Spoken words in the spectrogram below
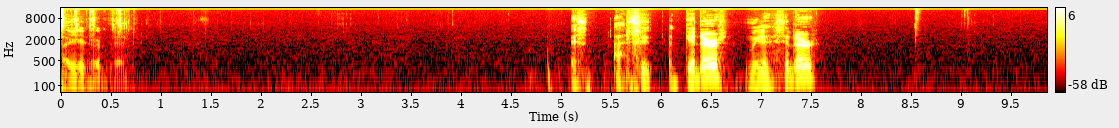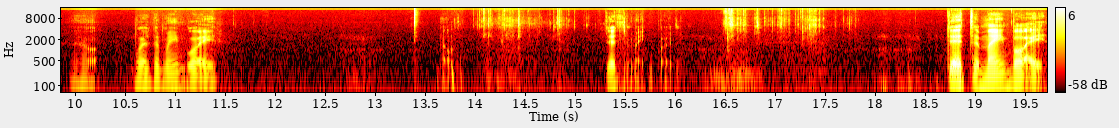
How you do this? It's a, a getter, I a sitter. Where's the main blade? No. That's the main blade. That's the main blade.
